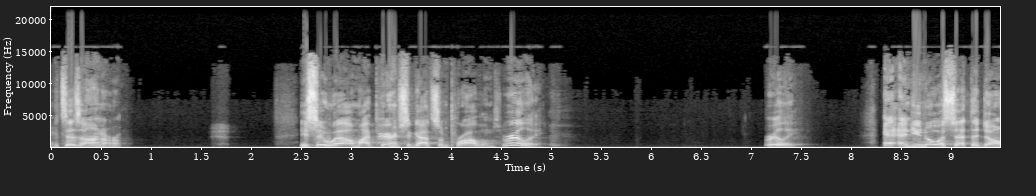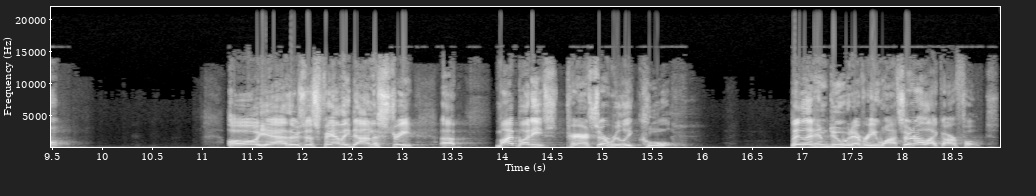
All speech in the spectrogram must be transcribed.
It says honor them. You say, well, my parents have got some problems. Really? Really? And, and you know a set that don't? Oh, yeah, there's this family down the street. Uh, my buddy's parents, they're really cool. They let him do whatever he wants. They're not like our folks.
